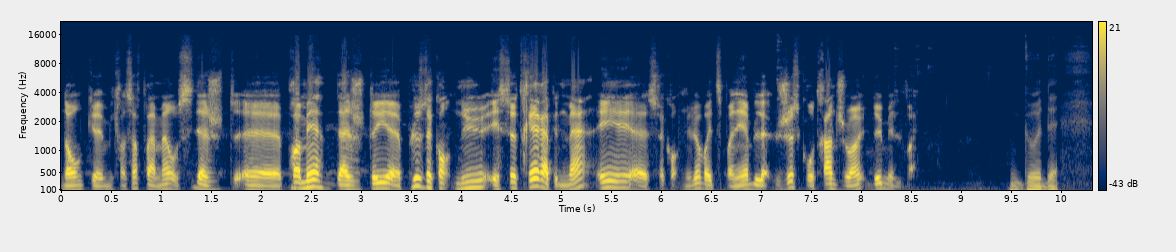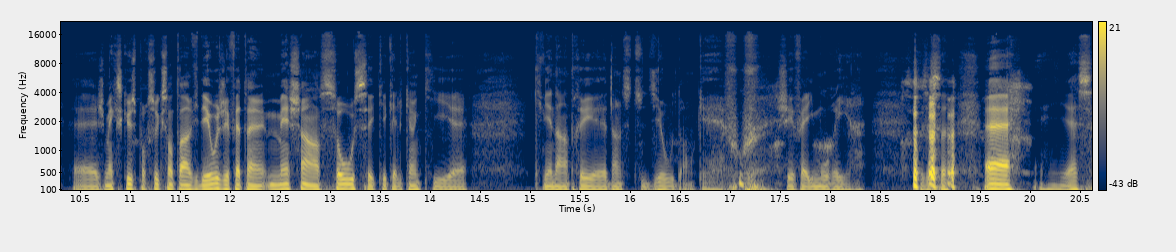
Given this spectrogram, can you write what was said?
Donc, euh, Microsoft promet aussi d'ajouter, euh, d'ajouter euh, plus de contenu et ce très rapidement. Et ce contenu-là va être disponible jusqu'au 30 juin 2020. Good. Je m'excuse pour ceux qui sont en vidéo. J'ai fait un méchant saut. C'est qu'il y a quelqu'un qui, qui vient d'entrer dans le studio. Donc, j'ai failli mourir. Euh, yes.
